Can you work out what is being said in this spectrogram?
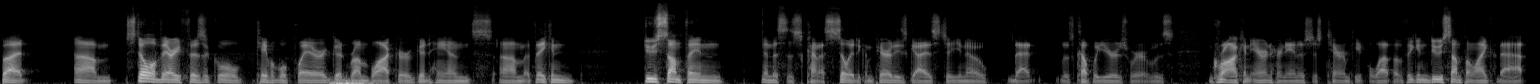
but um, still a very physical, capable player, a good run blocker, good hands. Um, if they can do something, and this is kind of silly to compare these guys to you know that those couple years where it was Gronk and Aaron Hernandez just tearing people up. If we can do something like that,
